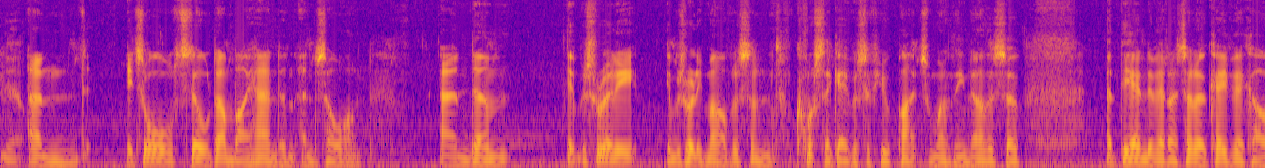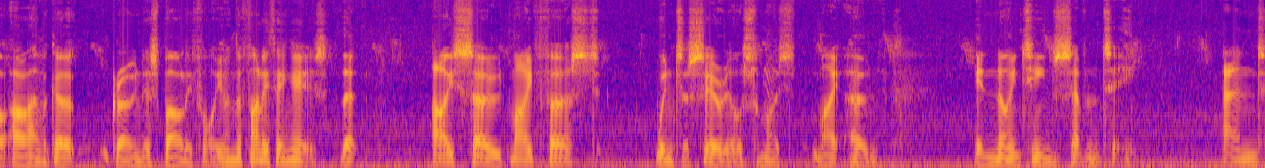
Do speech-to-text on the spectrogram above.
Yeah. and it's all still done by hand and, and so on. And um, it was really it was really marvellous. And of course, they gave us a few pints and one thing and the other. So at the end of it, I said, "Okay, Vic, I'll, I'll have a go at growing this barley for you." And the funny thing is that I sowed my first winter cereals for my my own in 1970, and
